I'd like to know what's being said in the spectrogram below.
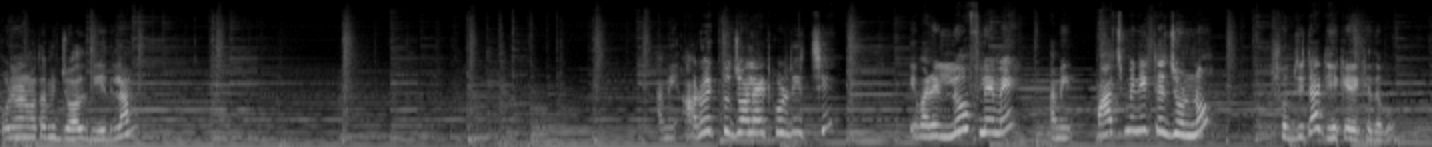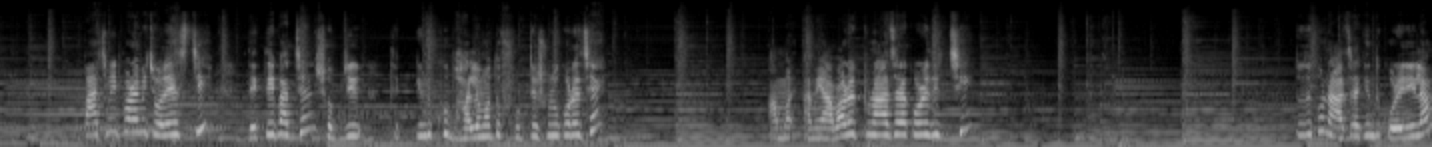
পরিমাণ মতো আমি জল দিয়ে দিলাম। আমি আরও একটু জল অ্যাড করে নিচ্ছি। এবারে লো ফ্লেমে আমি পাঁচ মিনিটের জন্য সবজিটা ঢেকে রেখে দেবো। পাঁচ মিনিট পর আমি চলে এসেছি। দেখতেই পাচ্ছেন, সবজি কিন্তু খুব ভালো মতো ফুটতে শুরু করেছে। আমি আবারও একটু নাড়াচাড়া করে দিচ্ছি। তো দেখুন, নাড়াচাড়া কিন্তু করে নিলাম।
